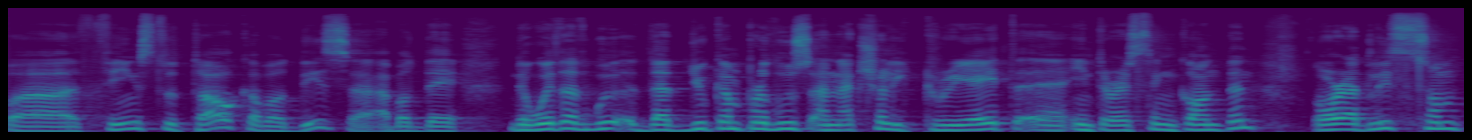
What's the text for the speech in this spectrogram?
uh, things to talk about this, uh, about the the way that we, that you can produce and actually create uh, interesting content, or at least some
